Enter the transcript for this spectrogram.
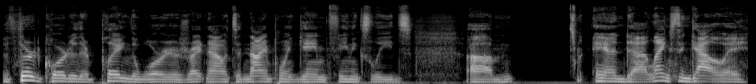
the third quarter. They're playing the Warriors right now. It's a nine point game. Phoenix leads. Um, and uh, Langston Galloway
